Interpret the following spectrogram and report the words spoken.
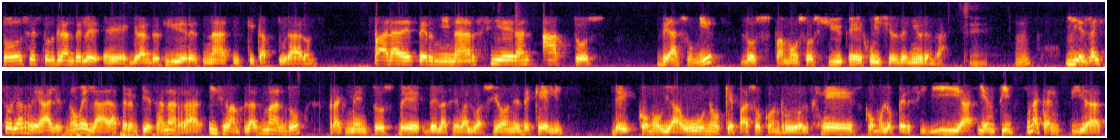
todos estos grandes, eh, grandes líderes nazis que capturaron para determinar si eran aptos de asumir los famosos eh, juicios de Nuremberg. ¿Mm? Y es la historia real, es novelada, pero empieza a narrar y se van plasmando fragmentos de, de las evaluaciones de Kelly, de cómo vio a uno, qué pasó con Rudolf Hess, cómo lo percibía, y en fin, una cantidad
